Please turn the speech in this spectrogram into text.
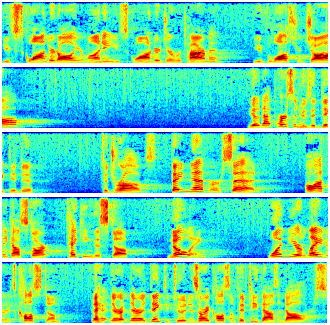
You've squandered all your money. You've squandered your retirement. You've lost your job. You know, that person who's addicted to, to drugs, they never said, Oh, I think I'll start taking this stuff, knowing one year later it's cost them, they, they're, they're addicted to it, and it's already cost them $15,000.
